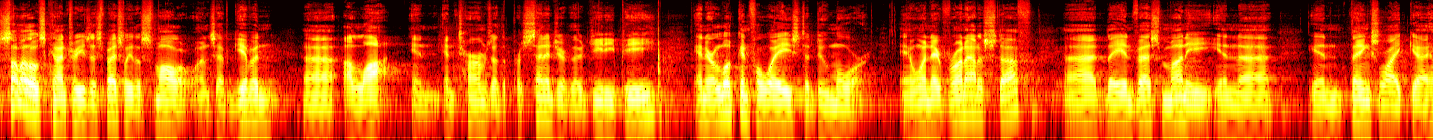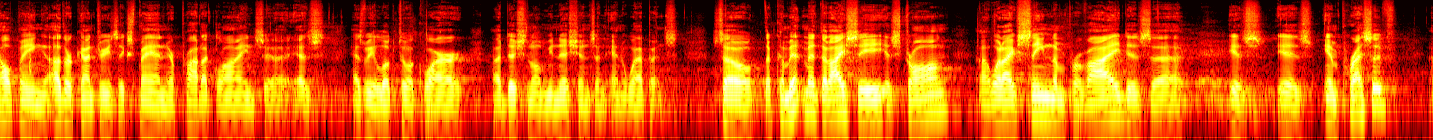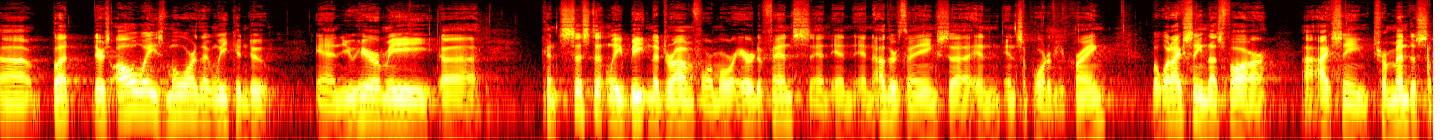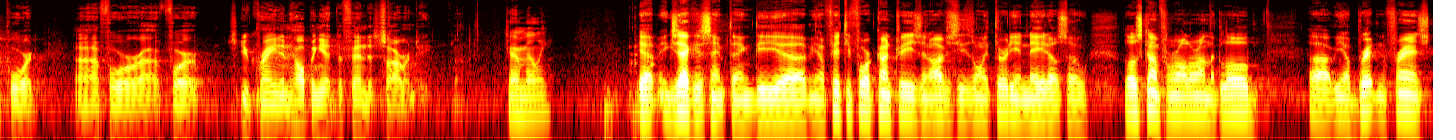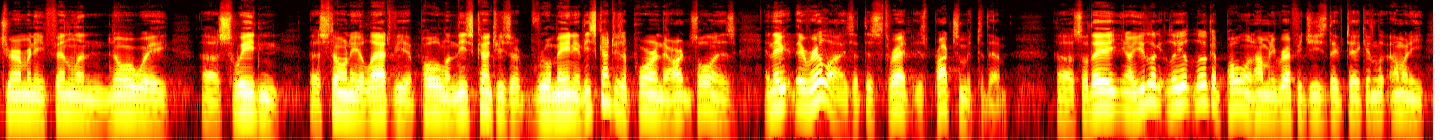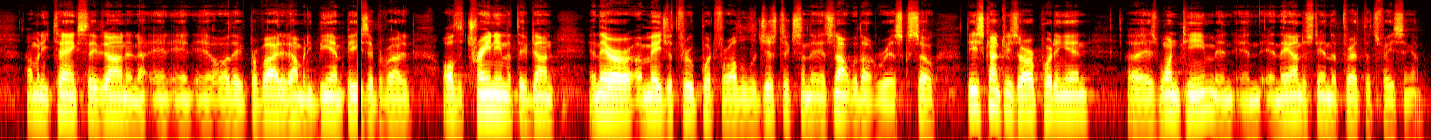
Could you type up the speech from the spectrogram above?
Some of those countries, especially the smaller ones, have given uh, a lot in, in terms of the percentage of their GDP, and they're looking for ways to do more. And when they've run out of stuff, uh, they invest money in, uh, in things like uh, helping other countries expand their product lines uh, as, as we look to acquire additional munitions and, and weapons. So the commitment that I see is strong. Uh, what I've seen them provide is, is, is impressive, but there's always more than we can do. And you hear me uh, consistently beating the drum for more air defense and, and, and other things uh, in, in support of Ukraine. But what I've seen thus far, uh, I've seen tremendous support uh, for, uh, for Ukraine and helping it defend its sovereignty. Chairman Milley? Yeah, exactly the same thing. The, uh, you know, 54 countries, and obviously there's only 30 in NATO, so those come from all around the globe. Uh, You know, Britain, France, Germany, Finland, Norway, uh, Sweden, Estonia, Latvia, Poland, these countries are, Romania, these countries are pouring their heart and soul in this, and they, they realize that this threat is proximate to them. Uh, So they, you know, you look, look at Poland, how many refugees they've taken, look how many, how many tanks they've done, and, and, and, or they've provided, how many BMPs they've provided, all the training that they've done, and they are a major throughput for all the logistics, and it's not without risk. So these countries are putting in uh, as one team, and, and, and they understand the threat that's facing them.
